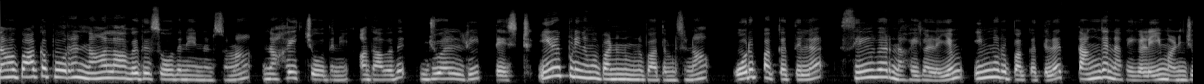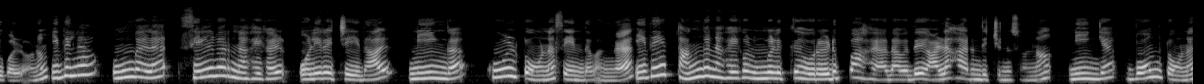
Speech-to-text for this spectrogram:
நம்ம பார்க்க போற நாலாவது சோதனை என்னன்னு சொன்னா நகை சோதனை அதாவது ஜுவல்லரி டெஸ்ட் இதை எப்படி நம்ம பண்ணணும்னு பார்த்தோம்னு சொன்னா ஒரு பக்கத்துல சில்வர் நகைகளையும் இன்னொரு பக்கத்துல தங்க நகைகளையும் அணிஞ்சு கொள்ளணும் இதுல உங்களை சில்வர் நகைகள் ஒளிரச் செய்தால் நீங்க கூல் டோனை சேர்ந்தவங்க. இதே தங்க நகைகள் உங்களுக்கு ஒரு எடுப்பாக அதாவது அழகா இருந்துச்சுன்னு சொன்னா நீங்க வோம் டோனை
